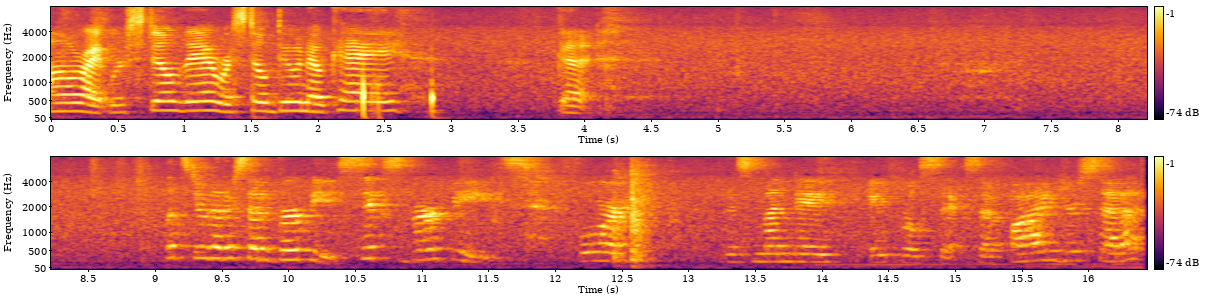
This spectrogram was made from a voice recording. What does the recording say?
All right, we're still there. We're still doing okay. Good. Let's do another set of burpees. Six burpees for this Monday, April 6th. So find your setup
